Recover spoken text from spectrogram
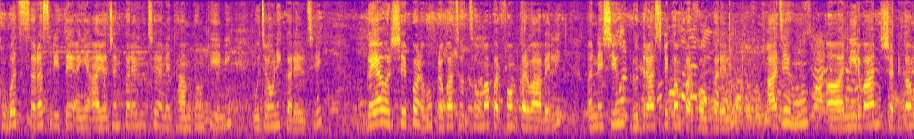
ખૂબ જ સરસ રીતે અહીંયા આયોજન કરેલું છે અને ધામધૂમથી એની ઉજવણી કરેલ છે. ગયા વર્ષે પણ હું પ્રભાસોત્સવમાં પરફોર્મ કરવા આવેલી અને શિવ રુદ્રાષ્ટકમ પરફોર્મ કરેલું. આજે હું નિર્વાણ ષટકમ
